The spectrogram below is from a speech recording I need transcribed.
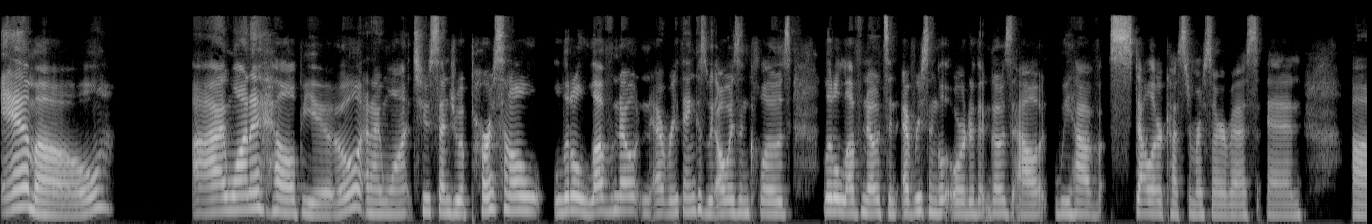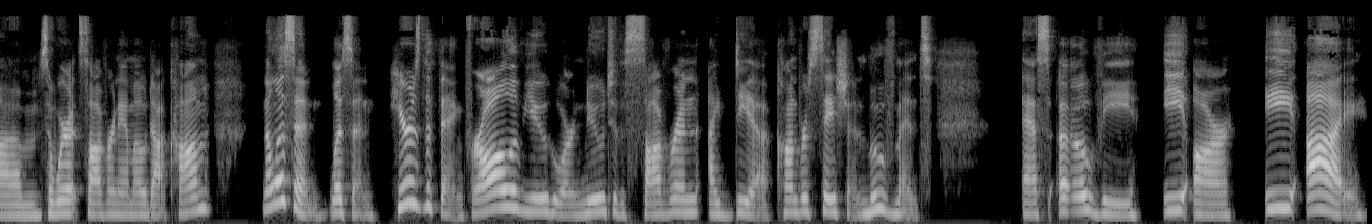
ammo, I want to help you and I want to send you a personal little love note and everything because we always enclose little love notes in every single order that goes out. We have stellar customer service. And um, so we're at sovereignammo.com. Now, listen, listen, here's the thing for all of you who are new to the sovereign idea, conversation, movement, S O V E R E I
